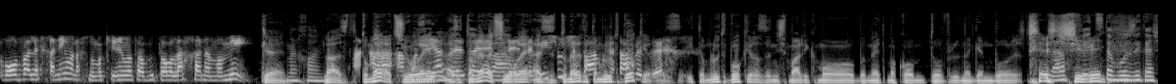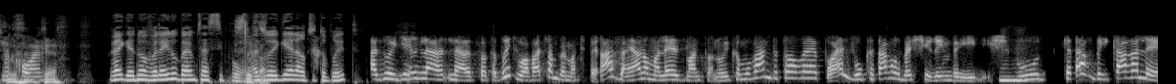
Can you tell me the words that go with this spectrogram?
ברוב הלחנים אנחנו מכירים אותו בתור לחן עממי. כן. נכון. לא, אז זאת אומרת שיעורי, אז את אומרת שיעורי, אז את אומרת התעמלות את בוקר. אז התעמלות בוקר זה נשמע לי כמו באמת מקום טוב לנגן בו שירים. להפיץ את המוזיקה שלך. רגע, נו, אבל היינו באמצע הסיפור. סליחה. אז הוא הגיע לארצות הברית? אז הוא הגיע לארה"ב והוא עבד שם במתפרה והיה לו מלא זמן פנוי כמובן בתור אה, פועל והוא כתב הרבה שירים ביידיש. מהמם. והוא כתב בעיקר על אה,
